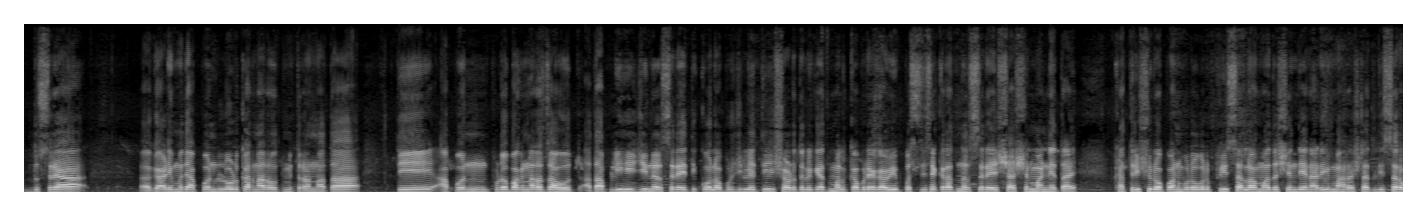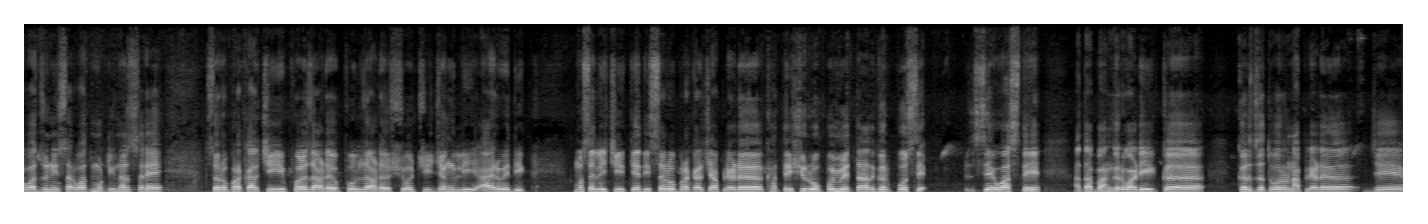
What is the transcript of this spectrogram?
दुसऱ्या गाडीमध्ये आपण लोड करणार आहोत मित्रांनो. आता ते आपण पुढं बघणारच आहोत. आता आपली ही जी नर्सरी आहे ती कोल्हापूर जिल्ह्यातील शाड तालुक्यात मलकापूर या गावी पस्तीस एकरात नर्सरी आहे. शासन मान्यता आहे. खात्रीशीर रोपांबरोबर फ्री सल्ला मदर्शन देणारी महाराष्ट्रातली सर्वात जुनी सर्वात मोठी नर्सरी आहे. सर्व प्रकारची फळझाडं फुलझाडं शोची जंगली आयुर्वेदिक मसाल्याची इत्यादी सर्व प्रकारची आपल्याकडं खात्रीशीर रोपं मिळतात. घरपोच से सेवा असते. आता बांगरवाडी क कर्जतवरून आपल्याकडं जे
